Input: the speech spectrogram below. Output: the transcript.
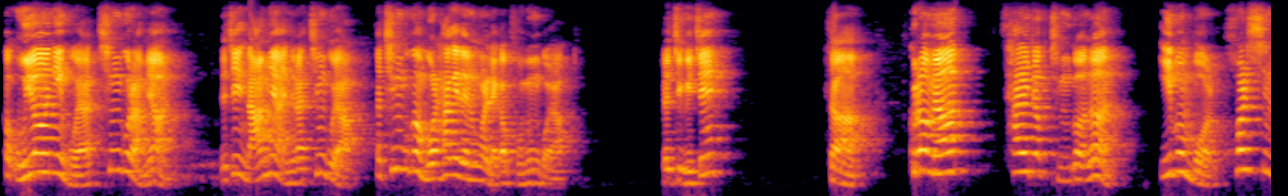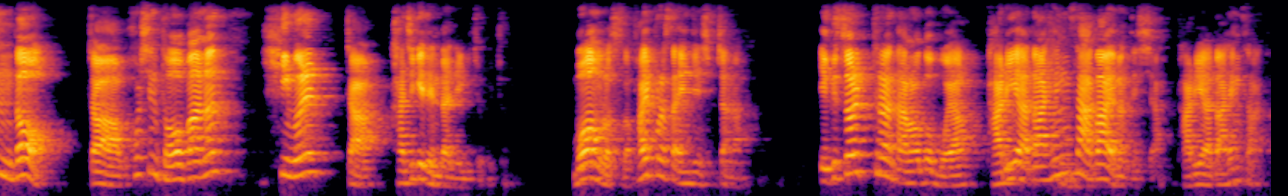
그러니까 우연히 뭐야, 친구라면, 그치? 남이 아니라 친구야. 그러니까 친구가 뭘 하게 되는 걸 내가 보는 거야. 그렇지, 그치? 자, 그러면, 사회적 증거는, even more, 훨씬 더, 자, 훨씬 더 많은 힘을 자, 가지게 된다는 얘기죠. 그죠? 뭐함으로써? 바이 플러스 엔진 쉽잖아. exert라는 단어도 뭐야? 발휘하다, 행사하다 이런 뜻이야. 발휘하다, 행사하다.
